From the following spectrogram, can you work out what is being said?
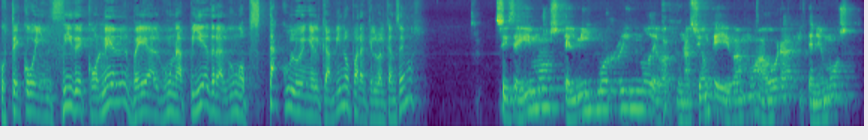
¿Usted coincide con él? ¿Ve alguna piedra, algún obstáculo en el camino para que lo alcancemos? Si seguimos el mismo ritmo de vacunación que llevamos ahora y tenemos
